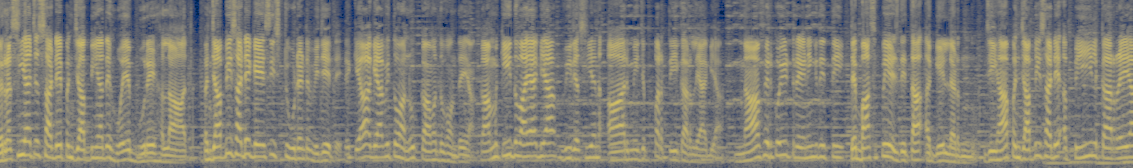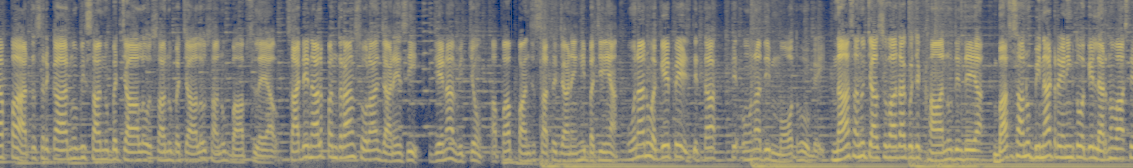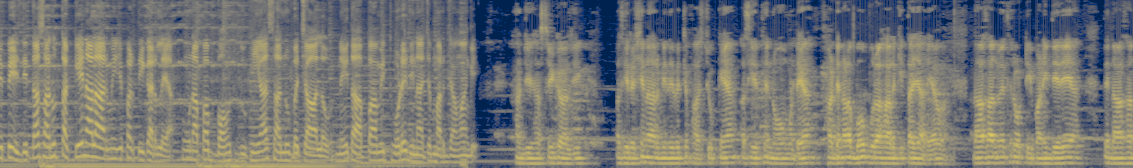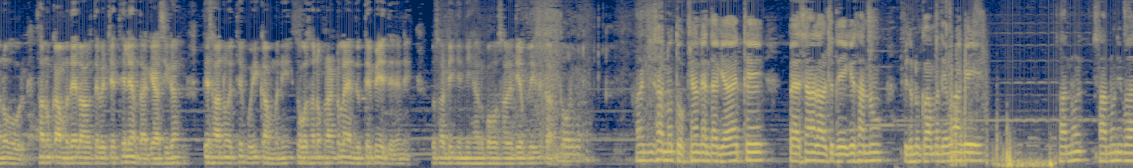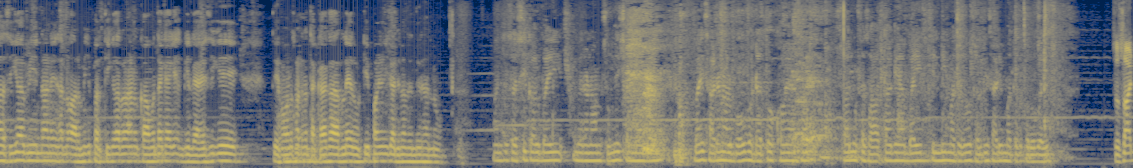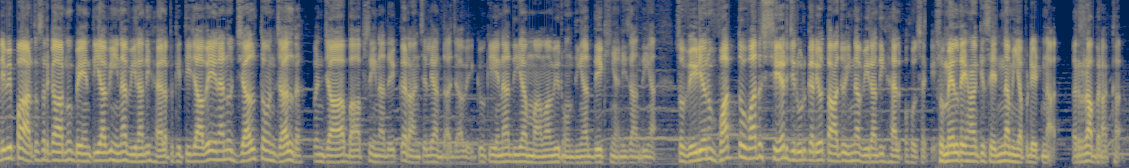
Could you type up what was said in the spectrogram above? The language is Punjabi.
ਰਸੀਆਂ 'ਚ ਸਾਡੇ ਪੰਜਾਬੀਆਂ ਦੇ ਹੋਏ ਬੁਰੇ ਹਾਲਾਤ। ਪੰਜਾਬੀ ਸਾਡੇ ਗਏ ਸੀ ਸਟੂਡੈਂਟ ਵਿਜੇ ਤੇ ਤੇ ਕਿਹਾ ਗਿਆ ਵੀ ਤੁਹਾਨੂੰ ਕੰਮ ਦਵਾਉਂਦੇ ਆ ਕੰਮ ਕੀ ਦਵਾਇਆ ਗਿਆ? ਵੀ ਰਸੀਅਨ ਆਰਮੀ 'ਚ ਭਰਤੀ ਕਰ ਲਿਆ ਗਿਆ। ਨਾ ਫਿਰ ਕੋਈ ਟ੍ਰੇਨਿੰਗ ਦਿੱਤੀ ਤੇ ਬਸ ਭੇਜ ਦਿੱਤਾ ਅੱਗੇ ਲੜਨ ਨੂੰ। ਜੀ ਹਾਂ, ਪੰਜਾਬੀ ਸਾਡੇ ਅਪੀਲ ਕਰ ਰਹੇ ਆ, ਭਾਰਤ ਸਰਕਾਰ ਨੂੰ ਵੀ ਸਾਨੂੰ ਬਚਾ ਲਓ, ਸਾਨੂੰ ਬਚਾ ਲਓ, ਸਾਨੂੰ ਵਾਪਸ ਲੈ ਆਓ। ਸਾਡੇ ਨਾਲ 15 16 ਜਾਣੇ ਸੀ, ਜਿਨ੍ਹਾਂ ਵਿੱਚੋਂ ਆਪਾਂ 5-7 ਜਾਣੇ ਹੀ ਬਚੇ ਆ ਉਹਨਾਂ ਨੂੰ ਅੱਗੇ ਭੇਜ ਦਿੱਤਾ ਤੇ ਉਹਨਾਂ ਦੀ ਮੌਤ ਹੋ ਗਈ। ਨਾ ਸਾਨੂੰ ਚਲਸਵਾ ਦਾ ਕੁਝ ਖਾਣ ਨੂੰ ਦਿੰਦੇ ਆ। ਬਸ ਸਾਨੂੰ ਬਿਨਾਂ ਟ੍ਰੇਨਿੰਗ ਤੋਂ ਅੱਗੇ ਲੜਨ ਵਾਸਤੇ ਭੇਜ ਦਿੱਤਾ, ਸਾਨੂੰ ਧੱਕੇ ਨਾਲ ਆਰਮੀ 'ਚ ਭਰਤੀ ਕਰ ਲਿਆ। ਹੁਣ ਆਪਾਂ ਬਹੁਤ ਦੁਖੀ ਆ, ਸਾਨੂੰ ਬਚਾ ਲਓ, ਨਹੀਂ ਤਾਂ ਆਪਾਂ ਵੀ ਥੋੜੇ ਦਿਨਾਂ 'ਚ ਮਰ ਜਾਵਾਂਗੇ। ਹਾਂਜੀ, ਸਤਿ ਸ੍ਰੀ ਅਕਾਲ ਜੀ। ਅਸੀਂ ਰਸ਼ੀਅਨ ਆਰਮੀ ਦੇ ਵਿੱਚ ਫਸ ਚੁੱਕੇ ਹਾਂ। ਅਸੀਂ ਇੱਥੇ ਨੌ ਮੁੰਡੇ ਸਾਡੇ ਨਾਲ ਬਹੁਤ ਬੁਰਾ ਹਾਲ ਕੀਤਾ ਜਾ ਰਿਹਾ ਵਾ। ਨਾ ਸਾਨੂੰ ਇੱਥੇ ਰੋਟੀ ਪਾਣੀ ਦੇ ਰਹੇ ਆ ਤੇ ਨਾ ਸਾਨੂੰ ਹੋਰ। ਸਾਨੂੰ ਕੰਮ ਦੇ ਲਾਲਚ ਦੇ ਵਿੱਚ ਇੱਥੇ ਲਿਆਂਦਾ ਗਿਆ ਸੀਗਾ ਤੇ ਸਾਨੂੰ ਇੱਥੇ ਕੋਈ ਕੰਮ ਨਹੀਂ। ਸਗੋਂ ਸਾਨੂੰ ਫਰੰਟ ਲਾਈਨ ਦੇ ਉੱਤੇ ਭੇਜ ਦੇ ਰਹੇ ਨੇ। ਤਾਂ ਸਾਡੀ ਜਿੰਨੀ ਹੈਲਪ ਹੋ ਸਕਦੀ ਹੈ ਪਲੀਜ਼ ਕਰ ਦਿਓ। ਹਾਂਜੀ, ਸਾਨੂੰ ਧੋਖਿਆਂ ਲੈਂਦਾ ਗਿਆ। ਇੱਥੇ ਪੈਸਿਆਂ ਦਾ ਲਾਲਚ ਦੇ ਕੇ ਸਾਨੂੰ ਵੀ ਤੁਹਾਨੂੰ ਕੰਮ ਦੇਵਾਂਗੇ। ਸਾਨੂੰ ਸਾਨੂੰ ਨਹੀਂ ਪਤਾ ਸੀਗਾ ਵੀ ਇਹਨਾਂ ਨੇ ਸਾਨੂੰ ਆਰਮੀ 'ਚ ਭਰਤੀ ਕਰਨਾ। ਸਾਨੂੰ ਕੰਮ ਤਾਂ ਕਹਿ ਕੇ ਅੱਗੇ ਲਿਆਏ ਸੀਗੇ। ਤੇ ਹੁਣ ਸਾਡੇ ਨਾਲ ਧੱਕਾ ਕਰ ਲਿਆ ਰੋਟੀ ਪਾਣੀ ਨਹੀਂ ਚੱਜ ਨਾਲ ਦਿੰਦੇ ਸਾਨੂੰ। ਹਾਂਜੀ ਸਤਿ ਸ਼੍ਰੀ ਅਕਾਲ ਬਾਈ। ਮੇਰਾ ਨਾਮ ਸੁਮਿਤ ਸ਼ਰਮਾ ਬਾਈ। ਬਾਈ ਸਾਡੇ ਨਾਲ ਬਹੁਤ ਵੱਡਾ ਧੋਖਾ ਹੋਇਆ ਸਰ ਸਾਨੂੰ ਫਸਾਤਾ ਗਿਆ। ਬਾਈ ਜਿੰਨੀ ਮਦਦ ਹੋ ਸਕਦੀ ਸਾਡੀ ਮਦਦ ਕਰੋ ਬਾਈ। ਸੋ ਸਾਡੀ ਵੀ ਭਾਰਤ ਸਰਕਾਰ ਨੂੰ ਬੇਨਤੀ ਆ ਵੀ ਇਹਨਾਂ ਵੀਰਾਂ ਦੀ ਹੈਲਪ ਕੀਤੀ ਜਾਵੇ। ਇਹਨਾਂ ਨੂੰ ਜਲਦ ਤੋਂ ਜਲਦ ਪੰਜਾਬ ਵਾਪਸ ਇਹਨਾਂ ਦੇ ਘਰਾਂ 'ਚ ਲਿਆਂਦਾ ਜਾਵੇ ਕਿਉਂਕਿ ਇਹਨਾਂ ਦੀਆਂ ਮਾਵਾਂ ਵੀ ਰੋਂਦੀਆਂ ਦੇਖੀਆਂ ਨਹੀਂ ਜਾਂਦੀਆਂ। ਸੋ ਵੀਡੀਓ ਨੂੰ ਵੱਧ ਤੋਂ ਵੱਧ ਸ਼ੇਅਰ ਜ਼ਰੂਰ ਕਰਿਓ ਤਾਂ ਜੋ ਇਹਨਾਂ ਵੀਰਾਂ ਦੀ ਹੈਲਪ ਹੋ ਸਕੇ। ਸੋ ਮਿਲਦੇ ਹਾਂ ਕਿਸੇ ਨਵੀਂ ਅਪਡੇਟ ਨਾਲ। ਰੱਬ ਰਾਖਾ।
